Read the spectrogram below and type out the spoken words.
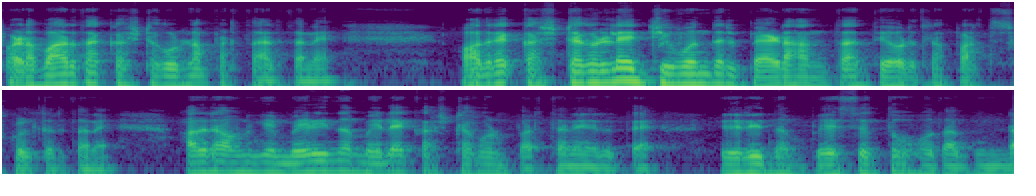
ಪಡಬಾರ್ದ ಕಷ್ಟಗಳನ್ನ ಪಡ್ತಾ ಇರ್ತಾನೆ. ಆದರೆ ಕಷ್ಟಗಳೇ ಜೀವನದಲ್ಲಿ ಬೇಡ ಅಂತ ದೇವ್ರ ಹತ್ರ ಪ್ರಾರ್ಥಿಸ್ಕೊಳ್ತಿರ್ತಾನೆ. ಆದರೆ ಅವನಿಗೆ ಮೇಲಿಂದ ಮೇಲೆ ಕಷ್ಟಗಳು ಬರ್ತಾನೆ ಇರುತ್ತೆ. ಇದರಿಂದ ಬೇಸತ್ತು ಹೋದ ಗುಂಡ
